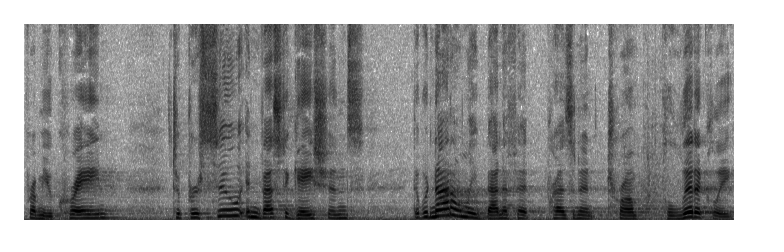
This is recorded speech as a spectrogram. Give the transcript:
from Ukraine to pursue investigations that would not only benefit President Trump politically,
